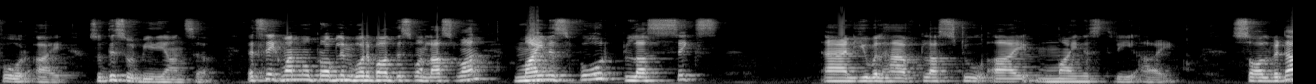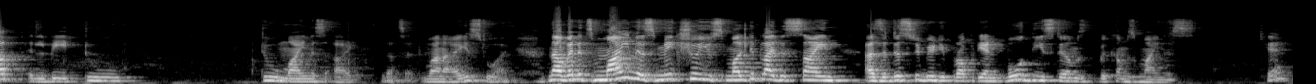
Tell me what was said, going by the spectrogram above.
4i. So this would be the answer. Let's take one more problem. What about this one? Last one. Minus 4 plus 6 and you will have plus 2i minus 3i. Solve it up. It will be 2, 2 minus i. That's it. 1i is 2i. Now when it's minus, make sure you multiply this sign as a distributive property and both these terms becomes minus okay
